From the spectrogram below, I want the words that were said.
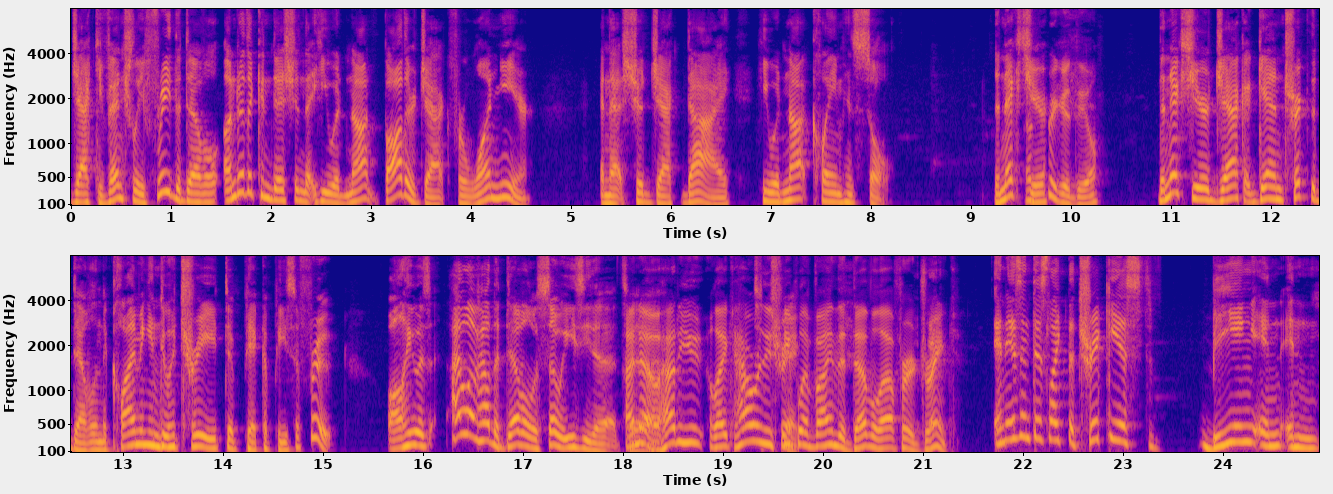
Jack eventually freed the devil under the condition that he would not bother Jack for one year, and that should Jack die, he would not claim his soul. The next That's year, pretty good deal. the next year, Jack again tricked the devil into climbing into a tree to pick a piece of fruit. While he was, I love how the devil was so easy to. to I know. How do you like? How are these trick. people inviting the devil out for a drink? and isn't this like the trickiest being in in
